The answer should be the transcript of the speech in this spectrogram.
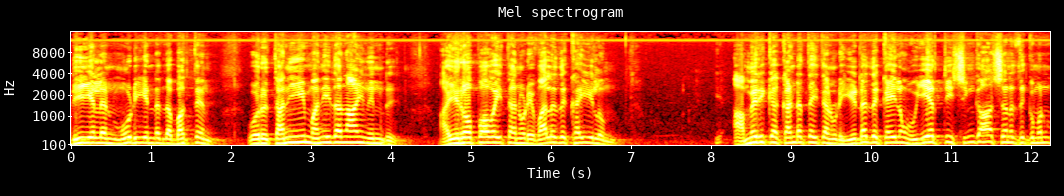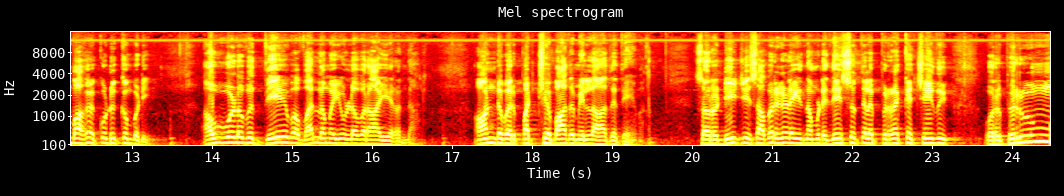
டிஎல்என் மூடி என்ற இந்த பக்தன் ஒரு தனி மனிதனாய் நின்று ஐரோப்பாவை தன்னுடைய வலது கையிலும் அமெரிக்க கண்டத்தை தன்னுடைய இடது கையிலும் உயர்த்தி சிங்காசனத்துக்கு முன்பாக கொடுக்கும்படி அவ்வளவு தேவ வல்லமையுள்ளவராயிருந்தார் ஆண்டவர் பட்சபாதம் இல்லாத தேவன். சார் டிஜிஸ் அவர்களை நம்முடைய தேசத்தில் பிறக்கச் செய்து ஒரு பெரும்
